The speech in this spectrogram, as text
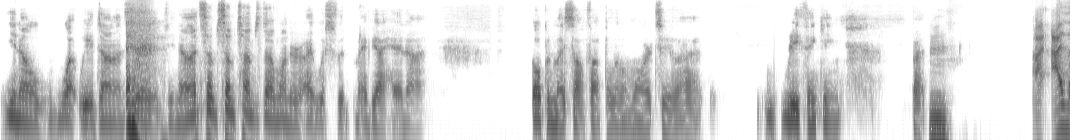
you know, what we had done on stage, you know, and some sometimes I wonder, I wish that maybe I had uh, opened myself up a little more to uh, rethinking, but I, I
